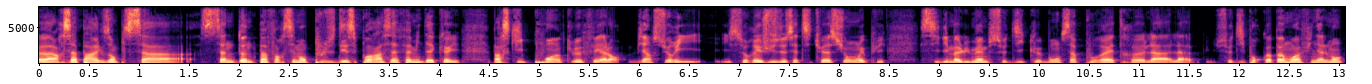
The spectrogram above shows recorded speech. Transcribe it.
Euh, alors ça, par exemple, ça, ça ne donne pas forcément plus d'espoir à sa famille d'accueil, parce qu'il pointe le fait. Alors, bien sûr, il, il se réjouit de cette situation, et puis Silima lui-même se dit que bon, ça pourrait être la, la, il se dit pourquoi pas moi finalement,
